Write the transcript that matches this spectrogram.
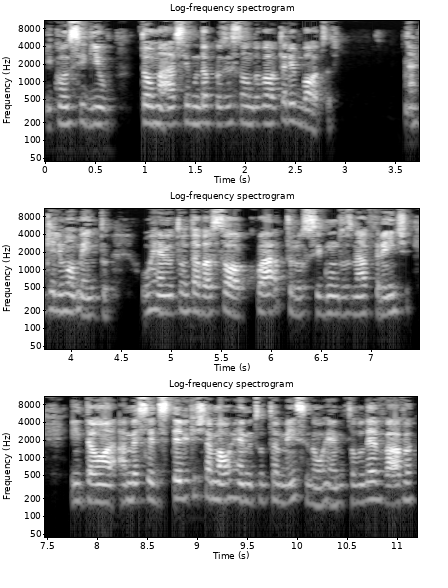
e conseguiu tomar a segunda posição do Valtteri Bottas. Naquele momento, o Hamilton estava só quatro segundos na frente, então a Mercedes teve que chamar o Hamilton também, senão o Hamilton levava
